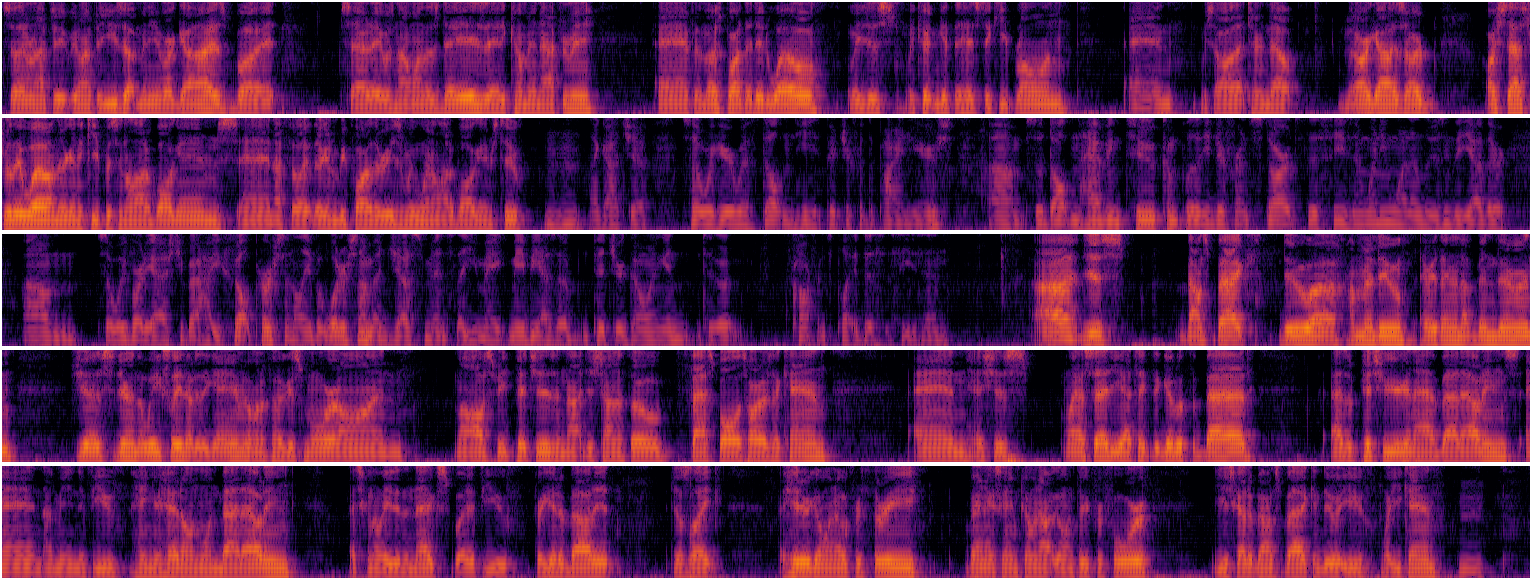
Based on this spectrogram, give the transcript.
so they don't have to. We don't have to use up many of our guys. But Saturday was not one of those days. They had to come in after me, and for the most part, they did well. We just we couldn't get the hits to keep rolling, and we saw how that turned out. But our guys, our our staff's really well, and they're going to keep us in a lot of ball games. And I feel like they're going to be part of the reason we win a lot of ball games too. Mm-hmm. I gotcha. So we're here with Dalton Heath, pitcher for the Pioneers. Um, so Dalton having two completely different starts this season, winning one and losing the other. Um, so we've already asked you about how you felt personally, but what are some adjustments that you make maybe as a pitcher going into a conference play this season? I just bounce back. Do uh, I'm gonna do everything that I've been doing. Just during the weeks leading up to the game, I'm gonna focus more on my off-speed pitches and not just trying to throw fastball as hard as I can. And it's just like I said, you gotta take the good with the bad. As a pitcher, you're gonna have bad outings, and I mean, if you hang your head on one bad outing, that's gonna lead to the next. But if you forget about it, just like a hitter going 0 for 3, very next game coming out going 3 for 4, you just got to bounce back and do what you what you can. Hmm.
